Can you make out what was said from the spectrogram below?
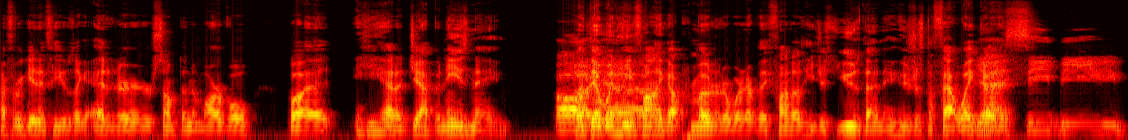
I forget if he was like an editor or something to Marvel, but he had a Japanese name. Oh, but then when he finally got promoted or whatever, they found out he just used that name. He was just a fat white yeah, guy. CB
